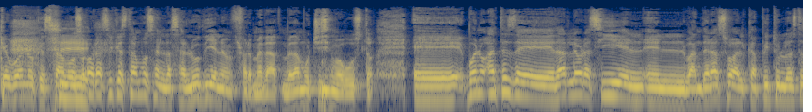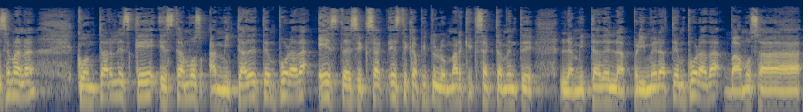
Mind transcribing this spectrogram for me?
Qué bueno que estamos. Sí. Ahora sí que estamos en la salud y en la enfermedad. Me da muchísimo gusto. Eh, bueno, antes de darle ahora sí el, el banderazo al capítulo de esta semana, contarles que estamos a mitad de temporada. Esta es exact, este capítulo marca exactamente la mitad de la primera temporada. Vamos a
